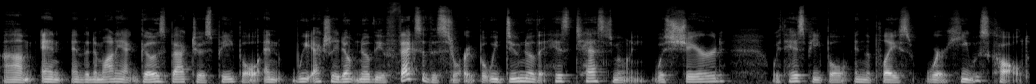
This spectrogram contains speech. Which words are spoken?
Um, and, and the demoniac goes back to his people. And we actually don't know the effects of this story, but we do know that his testimony was shared with his people in the place where he was called.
